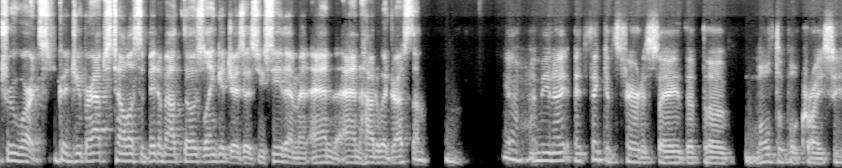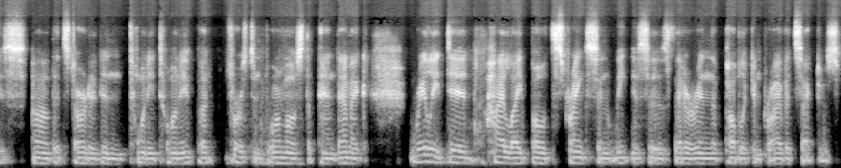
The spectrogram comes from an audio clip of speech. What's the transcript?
True words. Could you perhaps tell us a bit about those linkages as you see them and, and, and how to address them? Hmm. Yeah, I mean, I, I think it's fair to say that the multiple crises uh, that started in 2020, but first and foremost, the pandemic, really did highlight both strengths and weaknesses that are in the public and private sectors.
